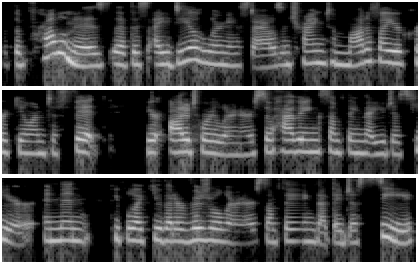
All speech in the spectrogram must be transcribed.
but the problem is that this idea of learning styles and trying to modify your curriculum to fit your auditory learners so having something that you just hear and then people like you that are visual learners something that they just see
